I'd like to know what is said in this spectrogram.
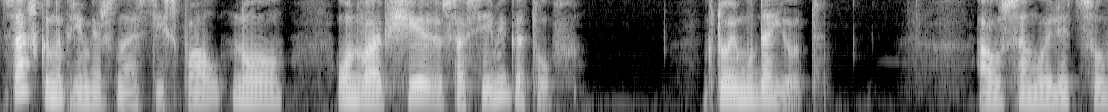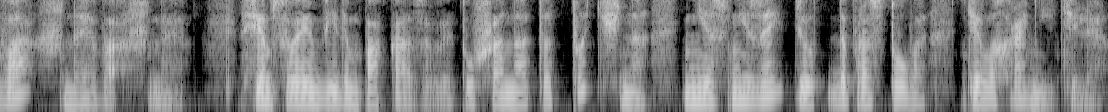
Сашка, например, с Настей спал, но он вообще со всеми готов. Кто ему дает? А у самой лицо важное-важное, всем своим видом показывает. Уж она-то точно не снизойдет до простого телохранителя.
